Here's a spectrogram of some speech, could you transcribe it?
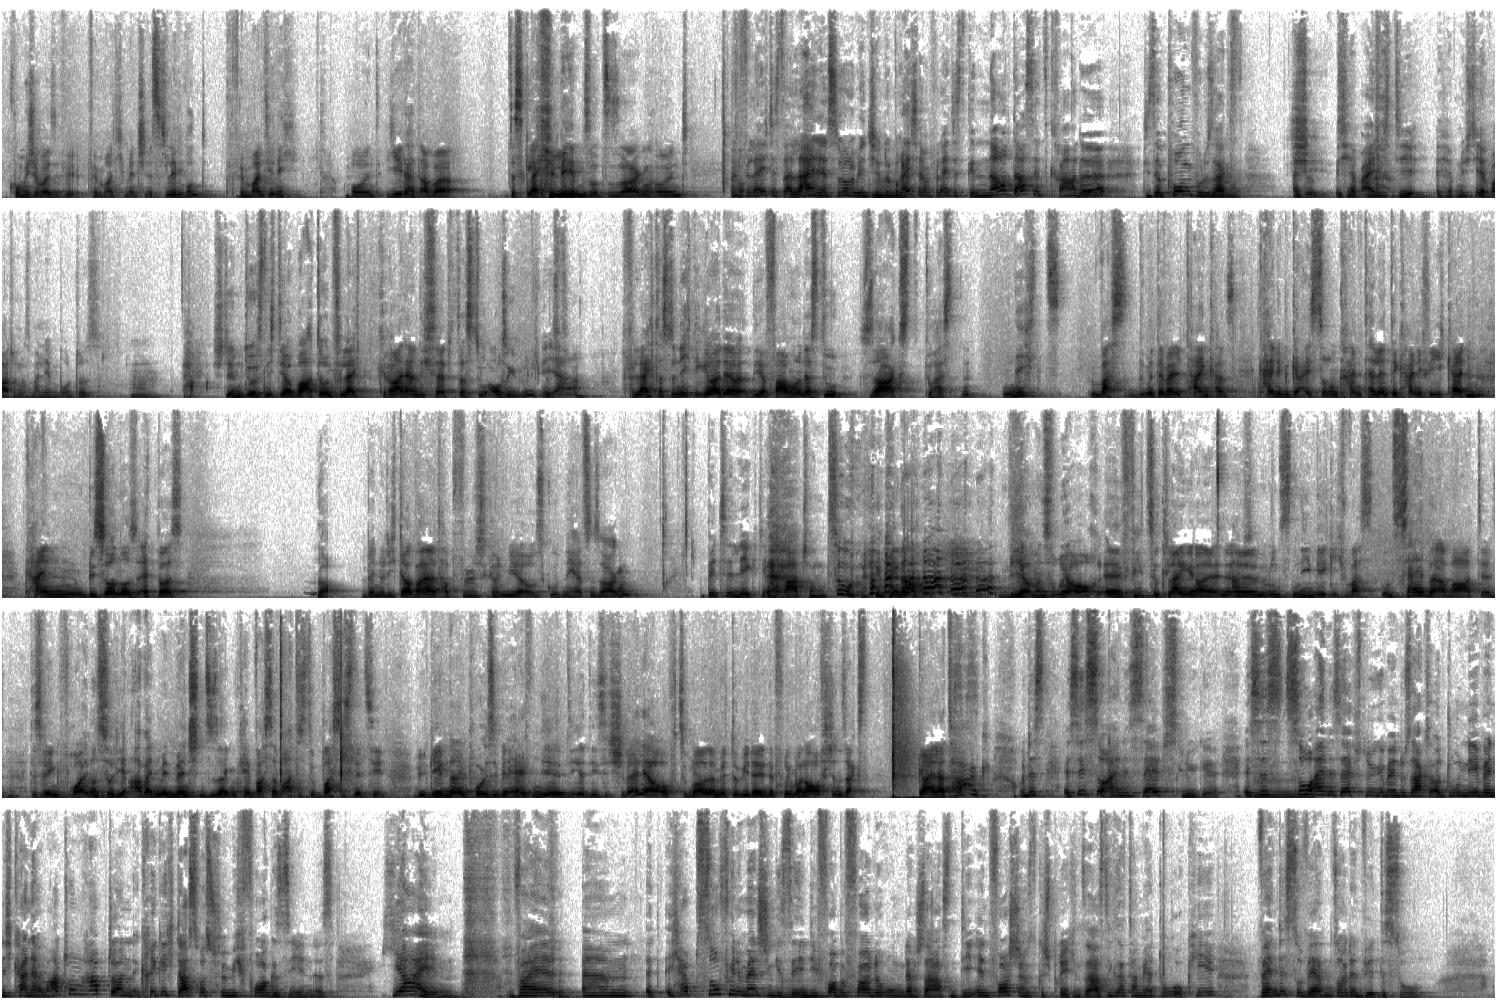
komischerweise für, für manche Menschen ist das Leben bunt, für manche nicht. Und jeder hat aber das gleiche Leben sozusagen. Und, und vielleicht ist alleine, sorry, wenn ich mhm. unterbreche, aber vielleicht ist genau das jetzt gerade dieser Punkt, wo du sagst, mhm. also ich habe eigentlich die, ich habe nicht die Erwartung, dass mein Leben bunt ist. Mhm. Stimmt, du hast nicht die Erwartung vielleicht gerade an dich selbst, dass du außergewöhnlich bist. Ja. Vielleicht hast du nicht die, gerade die Erfahrung, dass du sagst, du hast nichts, was du mit der Welt teilen kannst. Keine Begeisterung, keine Talente, keine Fähigkeiten, mhm. kein besonderes etwas. Ja, wenn du dich dabei ertappt fühlst, können wir aus gutem Herzen sagen, bitte leg die Erwartungen zu. genau. Wir haben uns früher auch äh, viel zu klein gehalten, äh, uns nie wirklich was uns selber erwartet. Mhm. Deswegen freut uns so die Arbeit mit Menschen zu sagen, okay, was erwartest du, was ist eine 10? Wir geben da Impulse, wir helfen dir, dir diese Schwelle aufzubauen, ja. damit du wieder in der Früh mal aufstehst und sagst, geiler Tag. Und es, es ist so eine Selbstlüge. Es ist mm. so eine Selbstlüge, wenn du sagst, oh du, nee, wenn ich keine Erwartungen habe, dann kriege ich das, was für mich vorgesehen ist. Jein, weil ähm, ich habe so viele Menschen gesehen, die mhm. vor Beförderungen da saßen, die in Vorstellungsgesprächen saßen, die gesagt haben, ja du, okay, wenn das so werden soll, dann wird es so.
